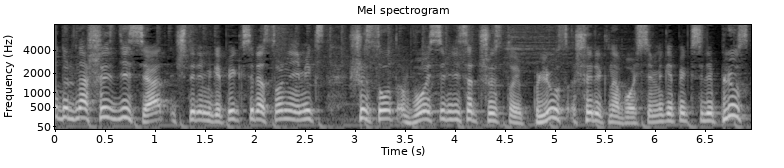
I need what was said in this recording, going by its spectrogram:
модуль на 64 мегапикселя Sony IMX 686, плюс ширик на 8 мегапикселей, плюс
